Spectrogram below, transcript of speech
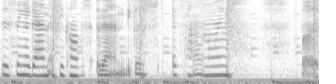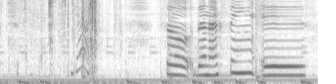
this thing again if he comes again because it's kind of annoying. But yeah. So the next thing is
